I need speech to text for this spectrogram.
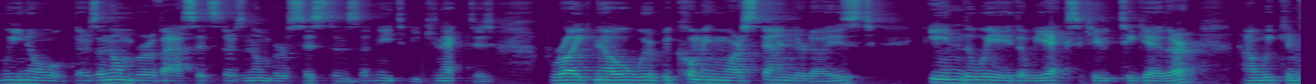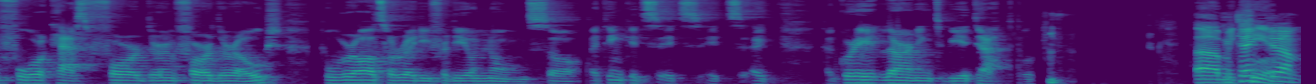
we know there's a number of assets, there's a number of systems that need to be connected. Right now, we're becoming more standardized in the way that we execute together, and we can forecast further and further out but we're also ready for the unknown. So I think it's it's it's a, a great learning to be adaptable. Uh, I think um,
